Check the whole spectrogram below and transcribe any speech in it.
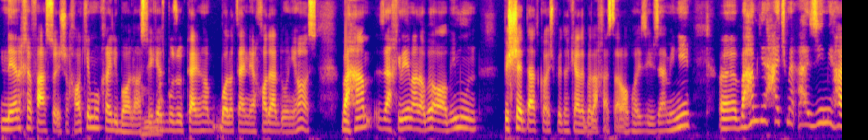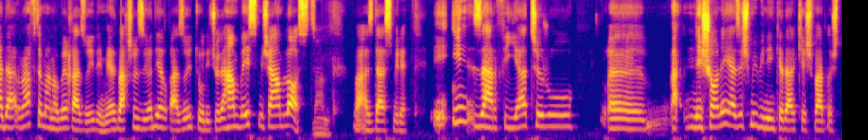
نرخ فرسایش خاکمون خیلی بالاست. یکی از بزرگترین ها بالاترین نرخ ها در دنیا است و هم ذخیره منابع آبیمون به شدت کاهش پیدا کرده بالاخص در آبهای زیرزمینی. و هم یه حجم عظیمی هدر رفت منابع غذایی داریم. یعنی بخش زیادی از غذای تولید شده هم ویست میشه هم لاست بله. و از دست میره. این ظرفیت رو نشانه ای ازش می‌بینین که در کشور داشت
